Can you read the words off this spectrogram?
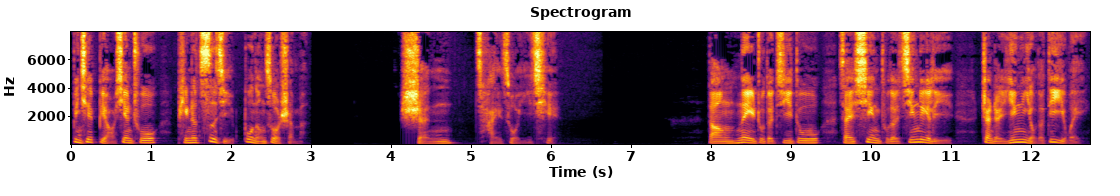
并且表现出凭着自己不能做什么，神才做一切。当内住的基督在信徒的经历里。占着应有的地位，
